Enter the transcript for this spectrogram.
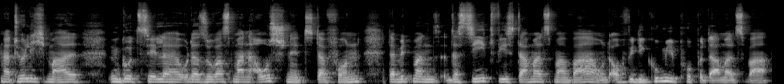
natürlich mal ein Godzilla oder sowas, mal ein Ausschnitt davon, damit man das sieht, wie es damals mal war und auch wie die Gummipuppe damals war.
